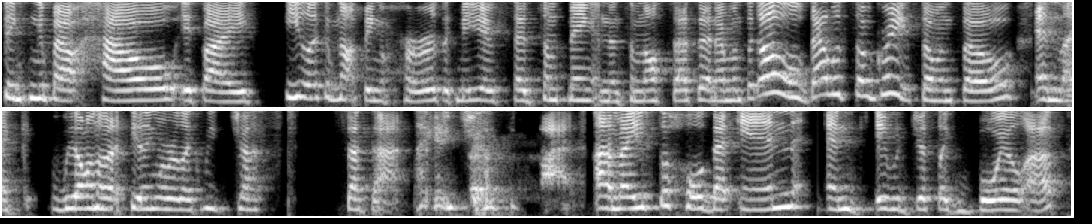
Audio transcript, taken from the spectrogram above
thinking about how if I feel like I'm not being heard, like maybe I've said something and then someone else says it and everyone's like, oh, that was so great, so and so. And like we all know that feeling where we're like, we just said that. Like I just said that. Um, I used to hold that in and it would just like boil up.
